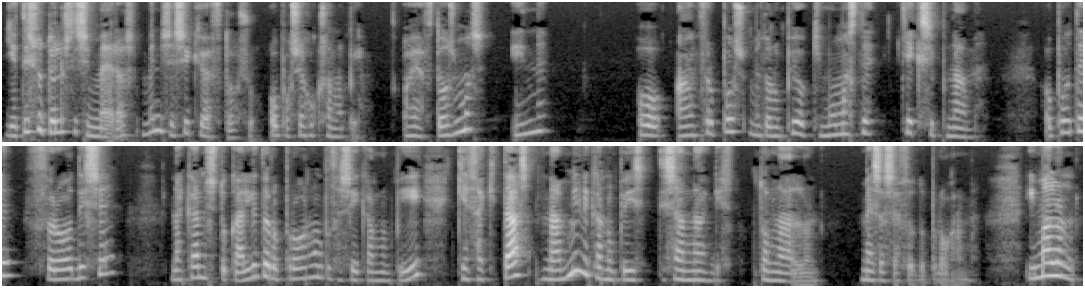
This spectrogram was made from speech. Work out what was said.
Γιατί στο τέλος της ημέρας μένεις εσύ και ο εαυτός σου, όπως έχω ξαναπεί. Ο εαυτός μας είναι ο άνθρωπος με τον οποίο κοιμόμαστε και ξυπνάμε. Οπότε φρόντισε να κάνεις το καλύτερο πρόγραμμα που θα σε ικανοποιεί και θα κοιτάς να μην ικανοποιείς τις ανάγκες των άλλων μέσα σε αυτό το πρόγραμμα. Ή μάλλον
